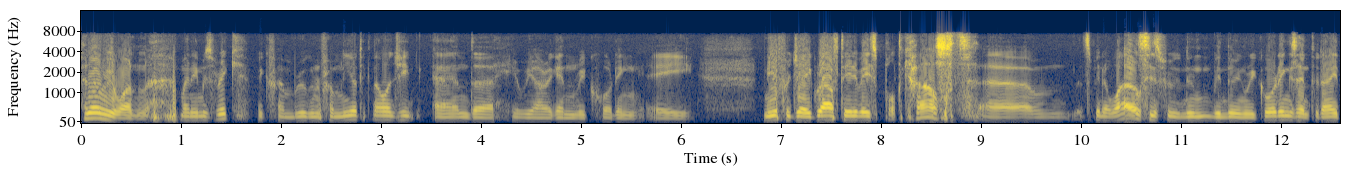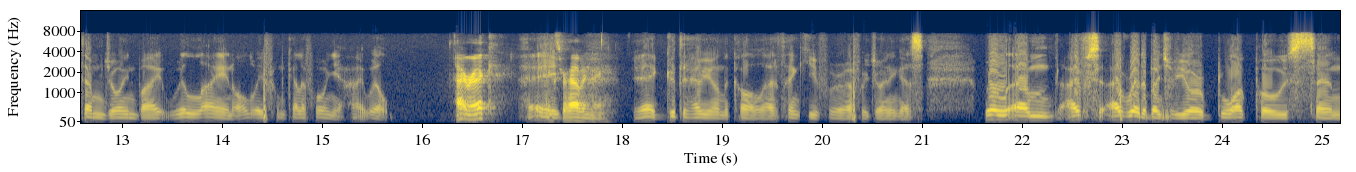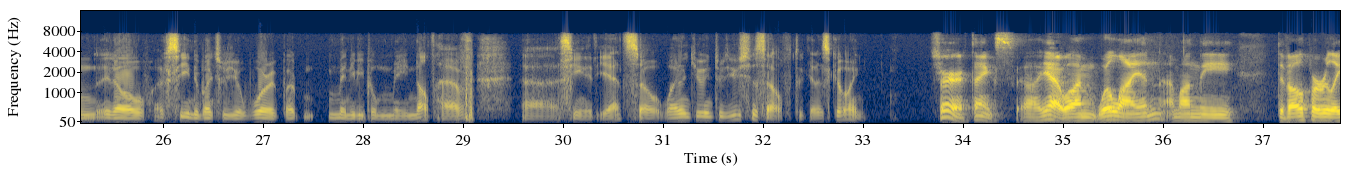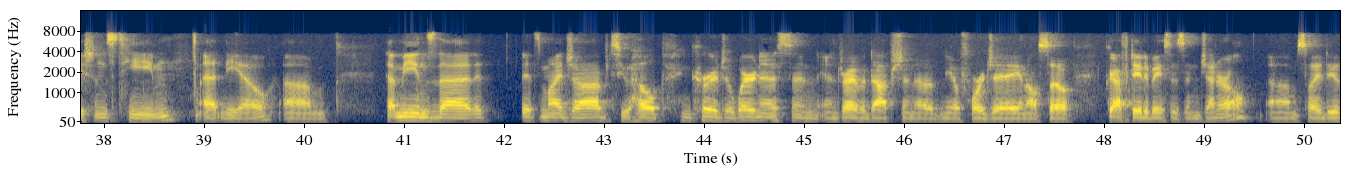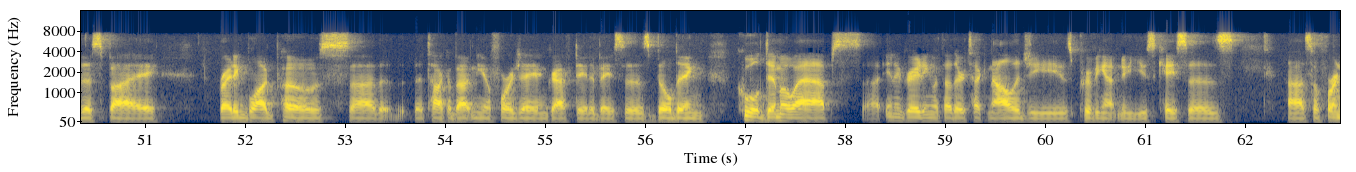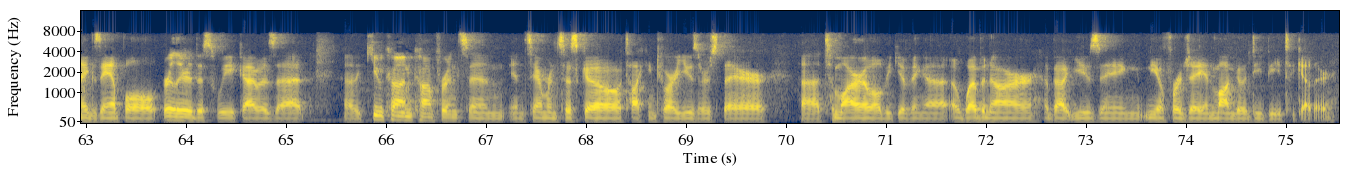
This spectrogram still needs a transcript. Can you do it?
Hello everyone, my name is Rik, Rik van Bruggen from Neo Technology, and uh, here we are again recording a Neo4j Graph Database podcast. Um, it's been a while since we've been doing recordings, and tonight I'm joined by Will Lyon, all the way from California. Hi, Will. Hi, Rik. Hey. Thanks for having me. Yeah, good to have you on the call. Uh, thank you for uh, for joining us. Well, um, I've I've read a bunch of your blog posts, and you know I've seen a bunch of your work, but many people may not have uh, seen it yet. So why don't you introduce yourself to get us going? Sure, thanks. Uh, yeah, well, I'm Will Lyon. I'm on the developer relations team at Neo. Um, that means that it, it's my job to help encourage awareness and, and drive adoption of Neo4j and also graph databases in general. Um, so I do this by writing blog posts uh, that, that, talk about Neo4j and graph databases, building cool demo apps, uh, integrating with other technologies, proving out new use cases. Uh, so, for an example, earlier this week I was at uh, the QCon conference in, in San Francisco talking to our users there. Uh, tomorrow I'll be giving a, a webinar about using Neo4j and MongoDB together.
